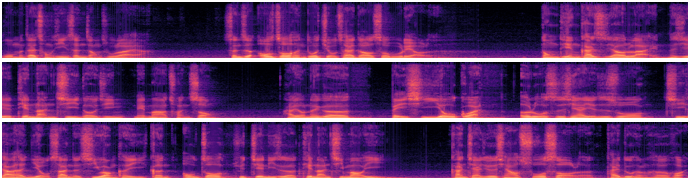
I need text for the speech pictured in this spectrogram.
我们再重新生长出来啊！甚至欧洲很多韭菜都要受不了了。冬天开始要来，那些天然气都已经没办法传送。还有那个北溪油管，俄罗斯现在也是说，其他很友善的，希望可以跟欧洲去建立这个天然气贸易，看起来就是想要缩手了，态度很和缓。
